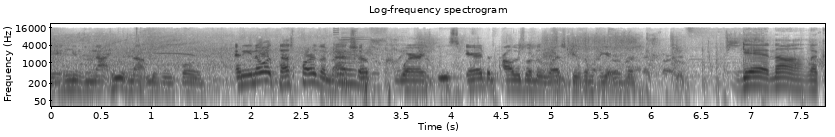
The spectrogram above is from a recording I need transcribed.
Yeah, he's not he's not moving forward. And you know what? That's part of the matchup where he's scared to probably go to the ledge because he doesn't want to get reverse edge guarded. Yeah, nah. Like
